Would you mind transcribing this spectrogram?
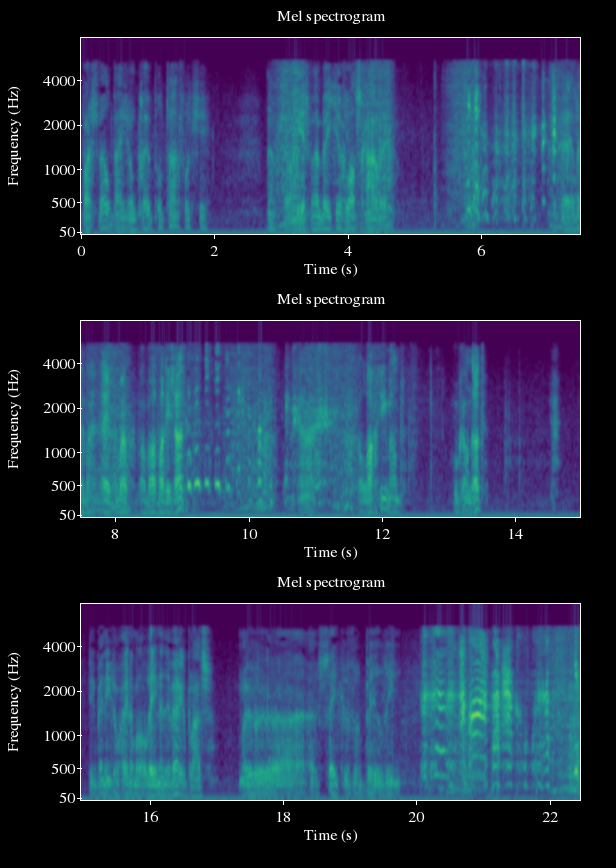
past wel bij zo'n kreupeltafeltje. Nou, ik zal eerst maar een beetje glas schouwen. Eh, eh, wa- wa- wa- wat is dat? Ja, er lacht iemand. Hoe kan dat? Ja, ik ben hier toch helemaal alleen in de werkplaats. Eh, zeker verbeelding. Je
